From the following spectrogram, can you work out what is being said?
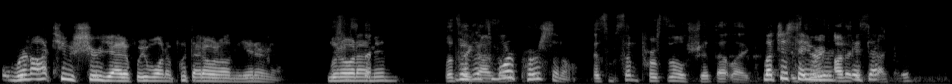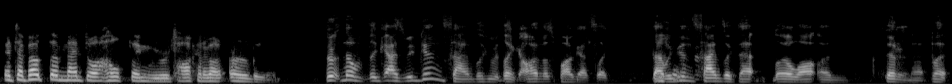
we're not too sure yet if we want to put that out on the internet. You Let's know what I mean? let's Because it's more like, personal. it's some personal shit that like Let's just say we're, it's a, it's about the mental health thing we were talking about earlier. There, no, like, guys, we've given signs like like on this podcast like that. We've given signs like that a lot on the internet, but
